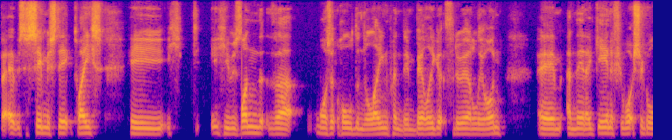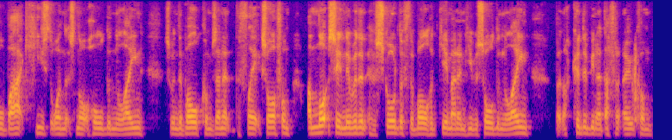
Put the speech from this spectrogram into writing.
but it was the same mistake twice. He he, he was one that wasn't holding the line when Dembele got through early on. Um, and then again, if you watch the goal back, he's the one that's not holding the line. So when the ball comes in, it deflects off him. I'm not saying they wouldn't have scored if the ball had came in and he was holding the line, but there could have been a different outcome.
